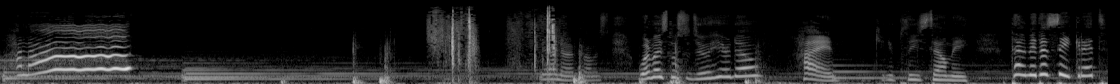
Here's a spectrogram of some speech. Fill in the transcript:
Hello? Yeah, I know, I promised. What am I supposed to do here, though? Hi, can you please tell me? Tell me the secret!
